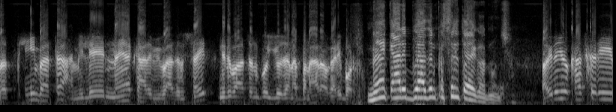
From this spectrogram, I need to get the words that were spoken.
र त्यहीँबाट हामीले नयाँ कार्यविभाजन सहित निर्वाचनको योजना बनाएर अगाडि बढ्छौँ। नयाँ कार्यविभाजन कसरी तय गर्नुहुन्छ? होइन यो खास गरी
